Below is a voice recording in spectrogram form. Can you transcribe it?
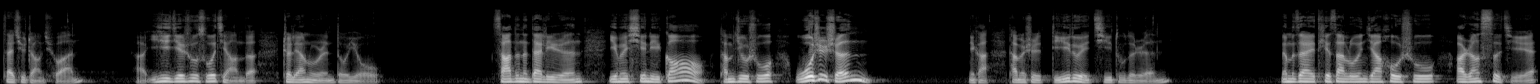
再去掌权啊。以西结书所讲的这两种人都有。撒旦的代理人因为心里高傲，他们就说我是神。你看，他们是敌对基督的人。那么，在帖撒罗尼迦后书二章四节，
